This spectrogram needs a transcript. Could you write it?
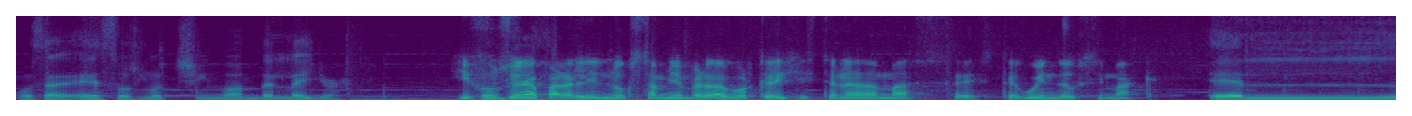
O sea, eso es lo chingón del layer. Y funciona para Linux también, ¿verdad? Porque dijiste nada más este, Windows y Mac. El,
